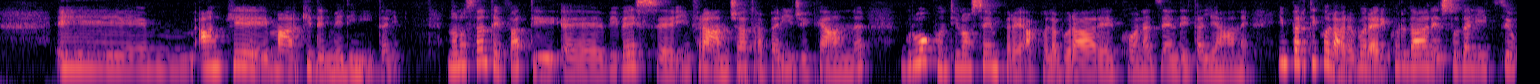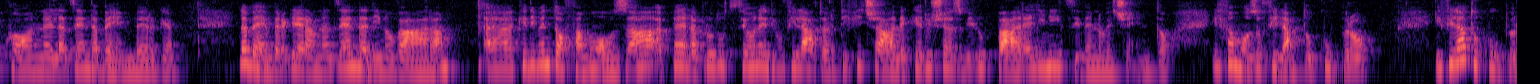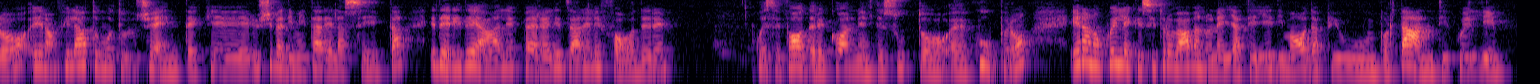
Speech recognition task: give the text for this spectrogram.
e mm, anche marchi del Made in Italy. Nonostante infatti eh, vivesse in Francia, tra Parigi e Cannes, Gruot continuò sempre a collaborare con aziende italiane. In particolare vorrei ricordare il sodalizio con l'azienda Bemberg. La Bemberg era un'azienda di Novara eh, che diventò famosa per la produzione di un filato artificiale che riuscì a sviluppare agli inizi del Novecento, il famoso filato Cupro il filato cupro era un filato molto lucente che riusciva ad imitare la seta ed era ideale per realizzare le fodere. Queste fodere con il tessuto eh, cupro erano quelle che si trovavano negli atelier di moda più importanti, quelli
